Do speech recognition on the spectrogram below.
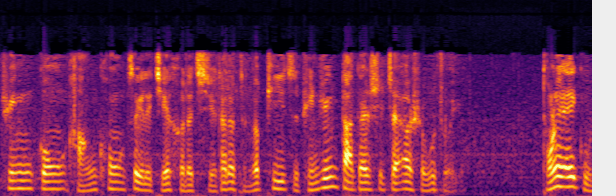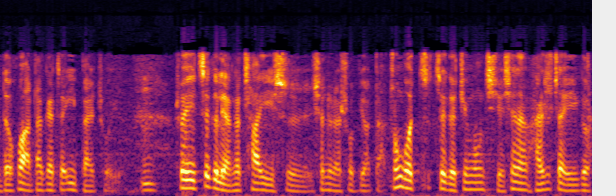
军工、航空这一类结合的企业，它的整个 P/E 值平均大概是在二十五左右。同类 A 股的话，大概在一百左右。嗯，所以这个两个差异是相对来说比较大。中国这个军工企业现在还是在一个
